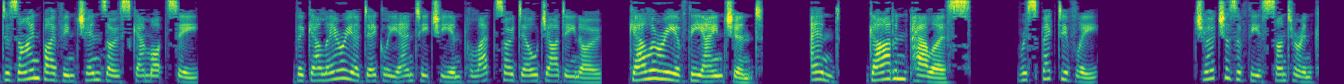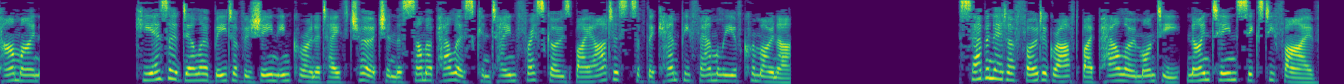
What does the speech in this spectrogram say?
designed by Vincenzo Scamozzi the Galleria degli Antichi and Palazzo del Giardino Gallery of the Ancient, and Garden Palace, respectively. Churches of the Assunta and Carmine Chiesa della Beata Vergine Incoronatate Church and the Summer Palace contain frescoes by artists of the Campi family of Cremona. Sabbioneta photographed by Paolo Monti, 1965.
